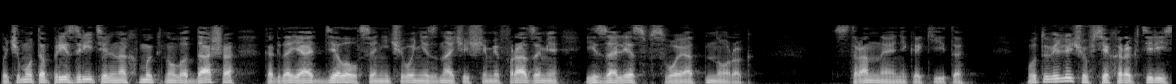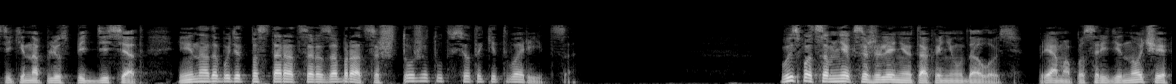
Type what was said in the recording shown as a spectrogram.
Почему-то презрительно хмыкнула Даша, когда я отделался ничего не значащими фразами и залез в свой отнорок. Странные они какие-то. Вот увеличу все характеристики на плюс пятьдесят, и надо будет постараться разобраться, что же тут все-таки творится. Выспаться мне, к сожалению, так и не удалось. Прямо посреди ночи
